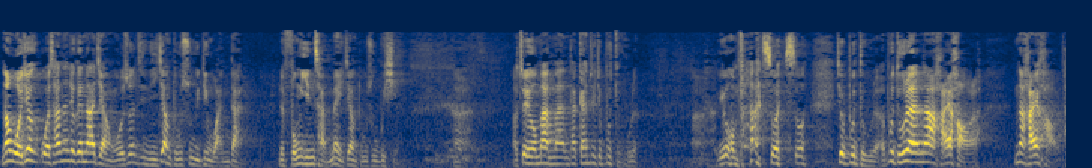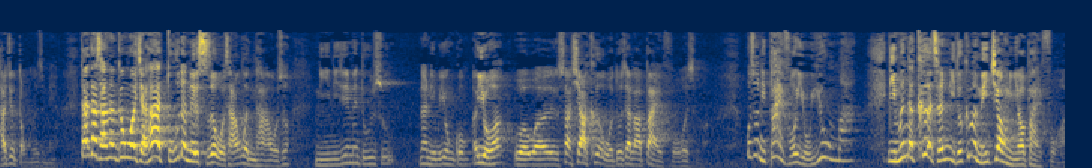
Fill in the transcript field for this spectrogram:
那我就我常常就跟他讲，我说你这样读书一定完蛋，那逢迎谄媚这样读书不行，啊啊，最后慢慢他干脆就不读了，给我妈说一 说就不读了，不读了那还好啊，那还好，他就懂得怎么样。但他常常跟我讲，他在读的那个时候，我常常问他，我说。你你这边读书，那你们用功啊？有啊，我我上下课我都在那拜佛或什么。我说你拜佛有用吗？你们的课程里头根本没叫你要拜佛啊！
